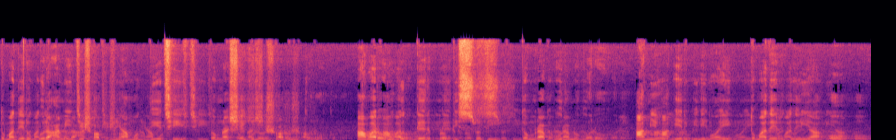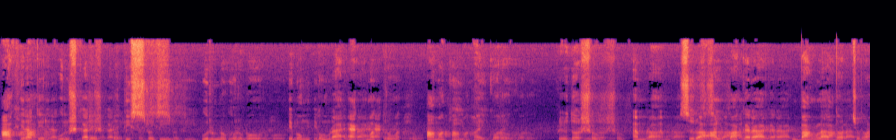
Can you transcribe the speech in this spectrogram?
তোমাদের উপর আমি যে সব নিয়ামত দিয়েছি, তোমরা সেগুলো স্মরণ করো। আমার অনুগত্যের প্রতিশ্রুতি তোমরা পূর্ণ করো। আমিও এর বিনিময়ে তোমাদের দুনিয়া ও আখেরাতের পুরস্কারের প্রতিশ্রুতি পূর্ণ করব এবং তোমরা একমাত্র আমাকেই ভয় করো। প্রিয় দর্শক, আমরা সুরা আল বাকারার বাংলা তর্জমা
